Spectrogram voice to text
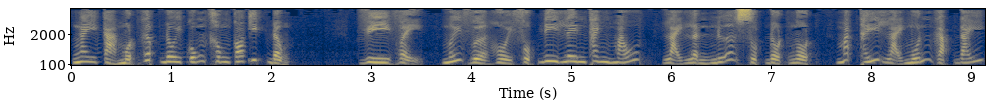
Ngay cả một gấp đôi cũng không có kích động. Vì vậy, mới vừa hồi phục đi lên thanh máu, lại lần nữa sụt đột ngột, mắt thấy lại muốn gặp đáy.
